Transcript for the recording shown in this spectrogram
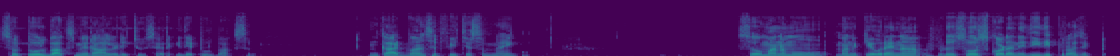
సో టూల్ బాక్స్ మీరు ఆల్రెడీ చూసారు. ఇదే టూల్ బాక్స్. ఇంకా అడ్వాన్స్డ్ ఫీచర్స్ ఉన్నాయి. సో మనము మనకి ఎవరైనా ఇప్పుడు సోర్స్ కోడ్ అనేది ఇది ప్రాజెక్ట్.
